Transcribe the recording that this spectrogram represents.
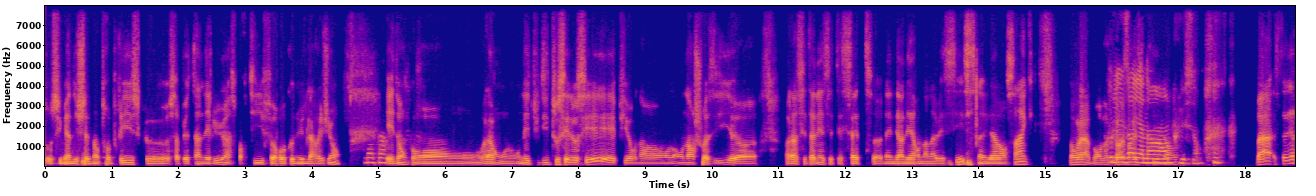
aussi bien des chefs d'entreprise que ça peut être un élu, un sportif reconnu de la région. Et donc, on, voilà, on, on, étudie tous ces dossiers et puis on en, on en choisit. Euh, voilà, cette année, c'était sept. L'année dernière, on en avait six. L'année d'avant, cinq. Donc voilà, bon, on va Tous les ans, il y en a un en plus. Hein. Bah, C'est-à-dire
